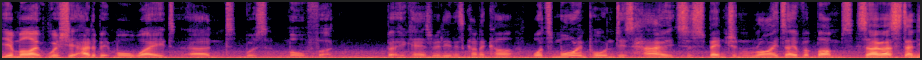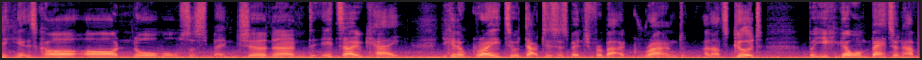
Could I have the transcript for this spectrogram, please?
you might wish it had a bit more weight and was more fun. But who cares really in this kind of car? What's more important is how its suspension rides over bumps. So as standard, you can get this car on normal suspension and it's okay. You can upgrade to adaptive suspension for about a grand and that's good. But you can go on better and have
